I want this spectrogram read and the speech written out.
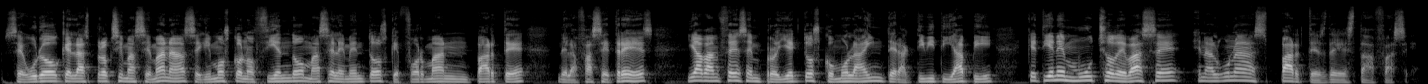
Seguro que en las próximas semanas seguimos conociendo más elementos que forman parte de la fase 3 y avances en proyectos como la Interactivity API, que tiene mucho de base en algunas partes de esta fase.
